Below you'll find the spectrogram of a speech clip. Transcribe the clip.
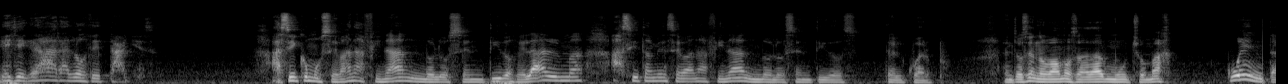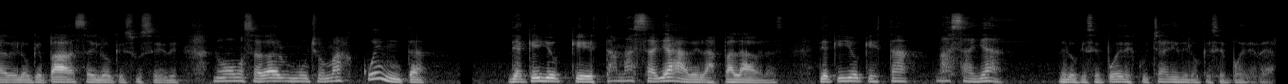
es llegar a los detalles. Así como se van afinando los sentidos del alma, así también se van afinando los sentidos del cuerpo. Entonces nos vamos a dar mucho más cuenta de lo que pasa y lo que sucede. Nos vamos a dar mucho más cuenta de aquello que está más allá de las palabras, de aquello que está más allá de lo que se puede escuchar y de lo que se puede ver.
